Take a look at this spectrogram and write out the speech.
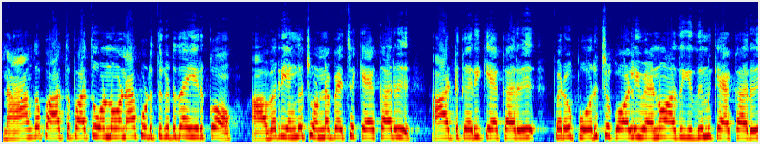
நாங்க பார்த்து பார்த்து ஒன்று ஒன்றா கொடுத்துக்கிட்டு தான் இருக்கோம். அவர் எங்க சொன்ன பேச்ச கேட்காரு. ஆட்டுக்கறி கேட்காரு. பிறகு பொரிச்ச கோழி வேணும் அது இதுன்னு கேட்காரு.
